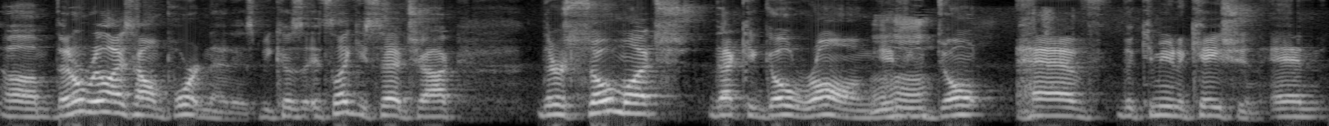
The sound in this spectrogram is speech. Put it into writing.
um, they don't realize how important that is because it's like you said, Chuck. There's so much that could go wrong if you don't have the communication, and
